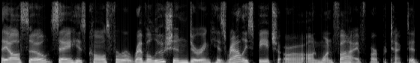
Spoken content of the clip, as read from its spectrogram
They also say his calls for a revolution during his rally speech uh, on 1 5 are protected,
